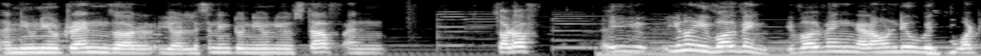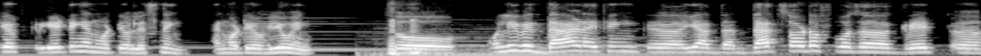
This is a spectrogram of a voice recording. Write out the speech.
a new new trends or you're listening to new new stuff and sort of you, you know evolving evolving around you with mm-hmm. what you're creating and what you're listening and what you're viewing. So mm-hmm. only with that i think uh, yeah that that sort of was a great uh,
